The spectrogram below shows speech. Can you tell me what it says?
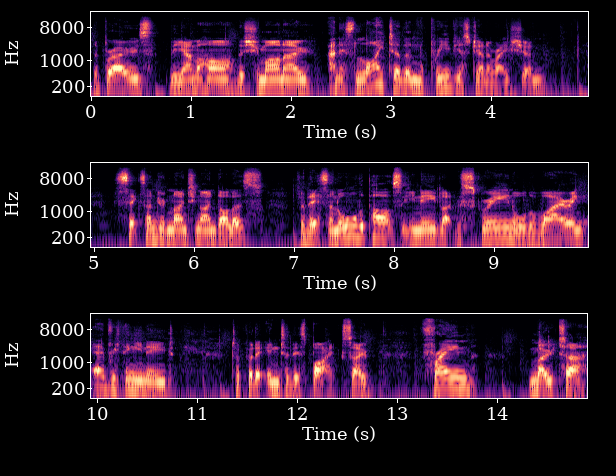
the Brose, the Yamaha, the Shimano, and it's lighter than the previous generation. $699 for this and all the parts that you need, like the screen, all the wiring, everything you need to put it into this bike. So frame, motor,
